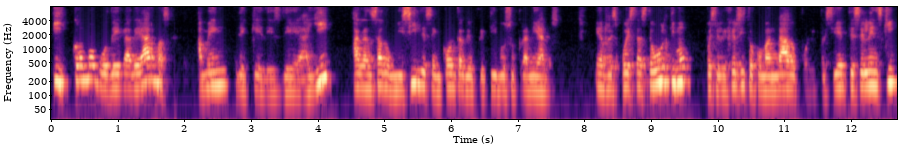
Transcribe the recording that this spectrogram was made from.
y como bodega de armas, amén de que desde allí ha lanzado misiles en contra de objetivos ucranianos. En respuesta a este último, pues el ejército comandado por el presidente Zelensky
